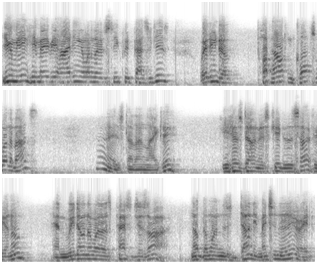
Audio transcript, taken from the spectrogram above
you mean he may be hiding in one of those secret passages, waiting to pop out and corpse one of us? Ah, it's not unlikely. He has down his key to the cipher, you know. And we don't know where those passages are. Not the ones Downie mentioned at any rate.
